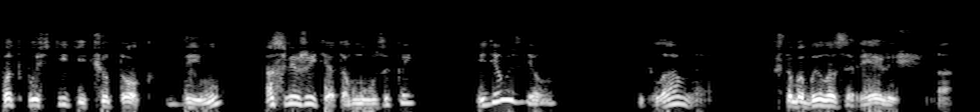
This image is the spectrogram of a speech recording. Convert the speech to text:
Подпустите чуток дыму, освежите это музыкой, и дело сделано. Главное, чтобы было зрелищно.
